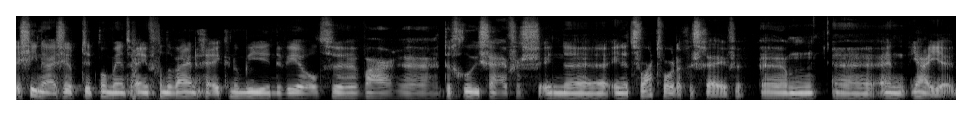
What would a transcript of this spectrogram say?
China is op dit moment een van de weinige economieën in de wereld waar de groeicijfers in, in het zwart worden geschreven. Um, en ja, je,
